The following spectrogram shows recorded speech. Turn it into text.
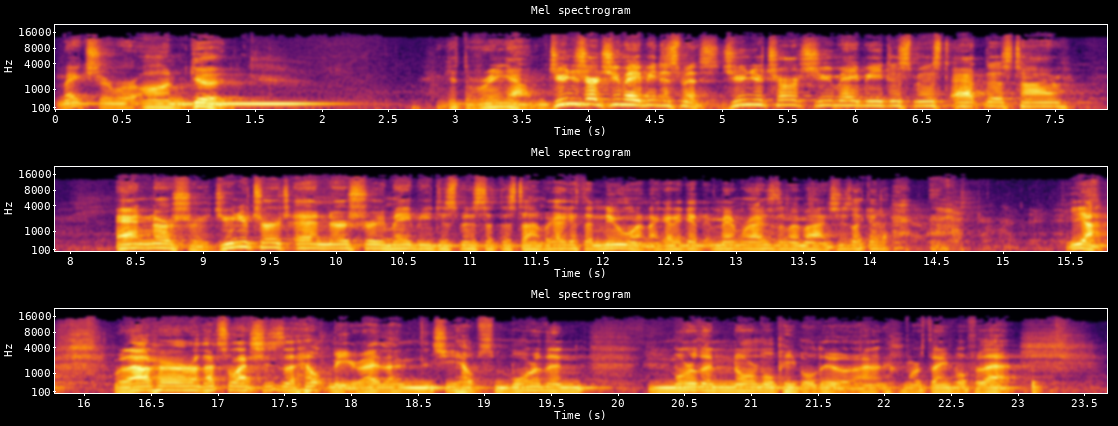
Make sure we're on good. Get the ring out. Junior church, you may be dismissed. Junior church, you may be dismissed at this time. And nursery. Junior church and nursery may be dismissed at this time. I gotta get the new one. I gotta get it memorized in my mind. She's like, uh, yeah. Without her, that's why she's a help me, right? And she helps more than more than normal people do. Right? We're thankful for that.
